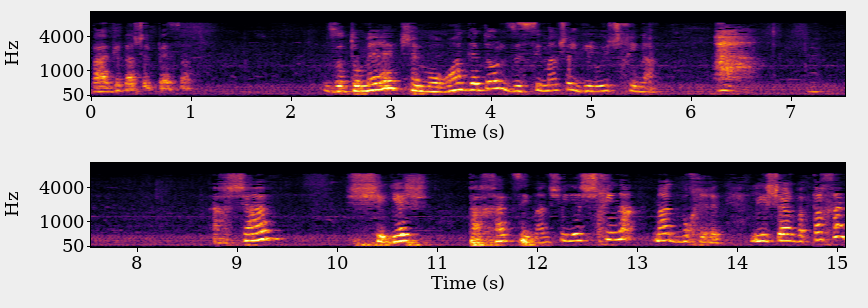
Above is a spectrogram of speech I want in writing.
בהגדה של פסח. זאת אומרת שמורא גדול זה סימן של גילוי שכינה. עכשיו, שיש פחד, סימן שיש שכינה. מה את בוחרת? להישאר בפחד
